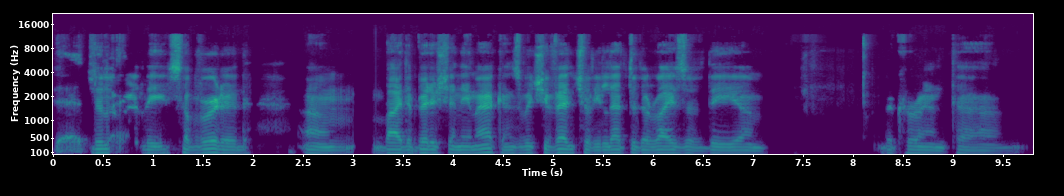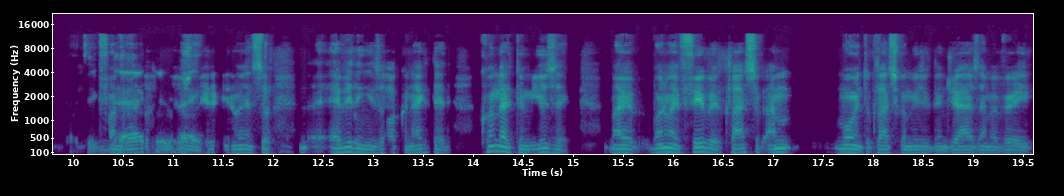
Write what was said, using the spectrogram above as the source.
That's deliberately right. subverted um, by the British and the Americans, which eventually led to the rise of the um, the current. Um, That's exactly right. You know, and so everything is all connected. Going back to music, my one of my favorite classic. I'm more into classical music than jazz. I'm a very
